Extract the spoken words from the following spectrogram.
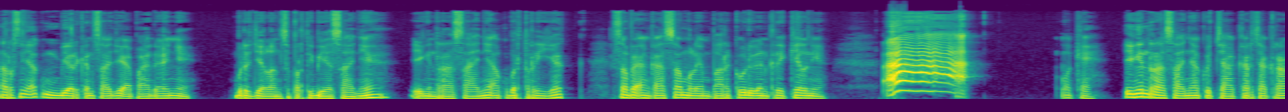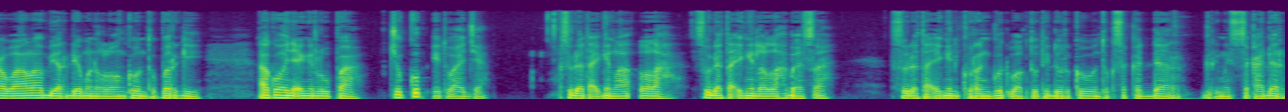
Harusnya aku membiarkan saja apa adanya. Berjalan seperti biasanya, ingin rasanya aku berteriak sampai angkasa melemparku dengan kerikilnya. Ah! Oke, ingin rasanya aku cakar cakrawala biar dia menolongku untuk pergi. Aku hanya ingin lupa, cukup itu aja. Sudah tak ingin lelah, sudah tak ingin lelah basah. Sudah tak ingin kurang good waktu tidurku untuk sekedar gerimis sekadar.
